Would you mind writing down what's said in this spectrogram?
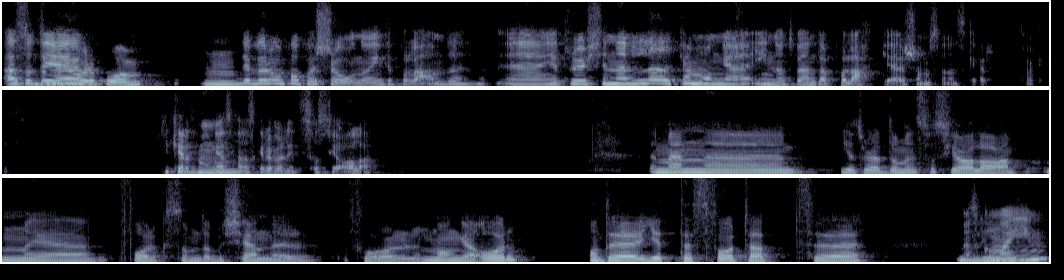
Alltså det, Det beror på. Mm. det beror på person och inte på land. Eh, jag tror jag känner lika många inåtvända polacker som svenskar faktiskt. Tycker att många Mm. svenskar är väldigt sociala. Men eh, jag tror att de är sociala med folk som de känner för många år. Och det är jättesvårt att, eh, Att bli- komma in.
